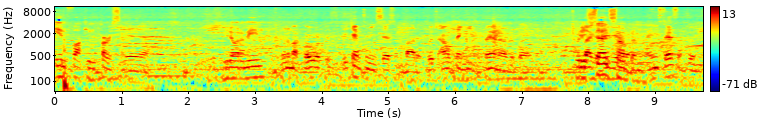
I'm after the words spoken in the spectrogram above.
in fucking person. Yeah. You know what I mean? One of my coworkers, he came to me and said something about it, which I don't think he's a fan of it, but But he the said something. and he said something to me.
